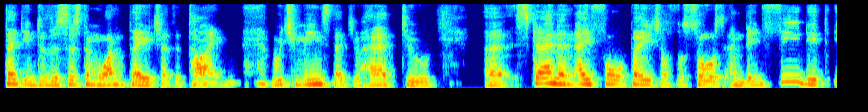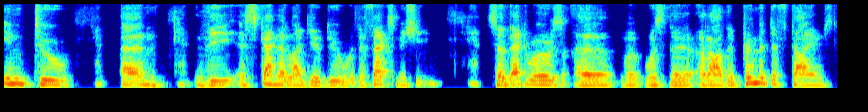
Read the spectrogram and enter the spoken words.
take into the system one page at a time, which means that you had to uh, scan an A4 page of the source and then feed it into um, the scanner like you do with the fax machine. So that was uh, was the rather primitive times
